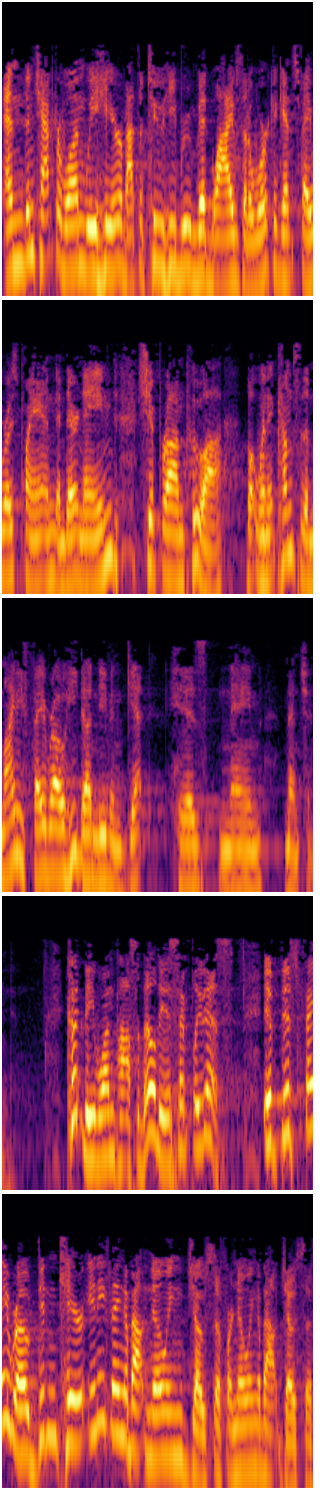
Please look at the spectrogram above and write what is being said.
And in chapter 1 we hear about the two Hebrew midwives that will work against Pharaoh's plan and they're named Shiphrah and Puah. But when it comes to the mighty Pharaoh, he doesn't even get his name mentioned. Could be one possibility is simply this if this Pharaoh didn't care anything about knowing Joseph or knowing about Joseph,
